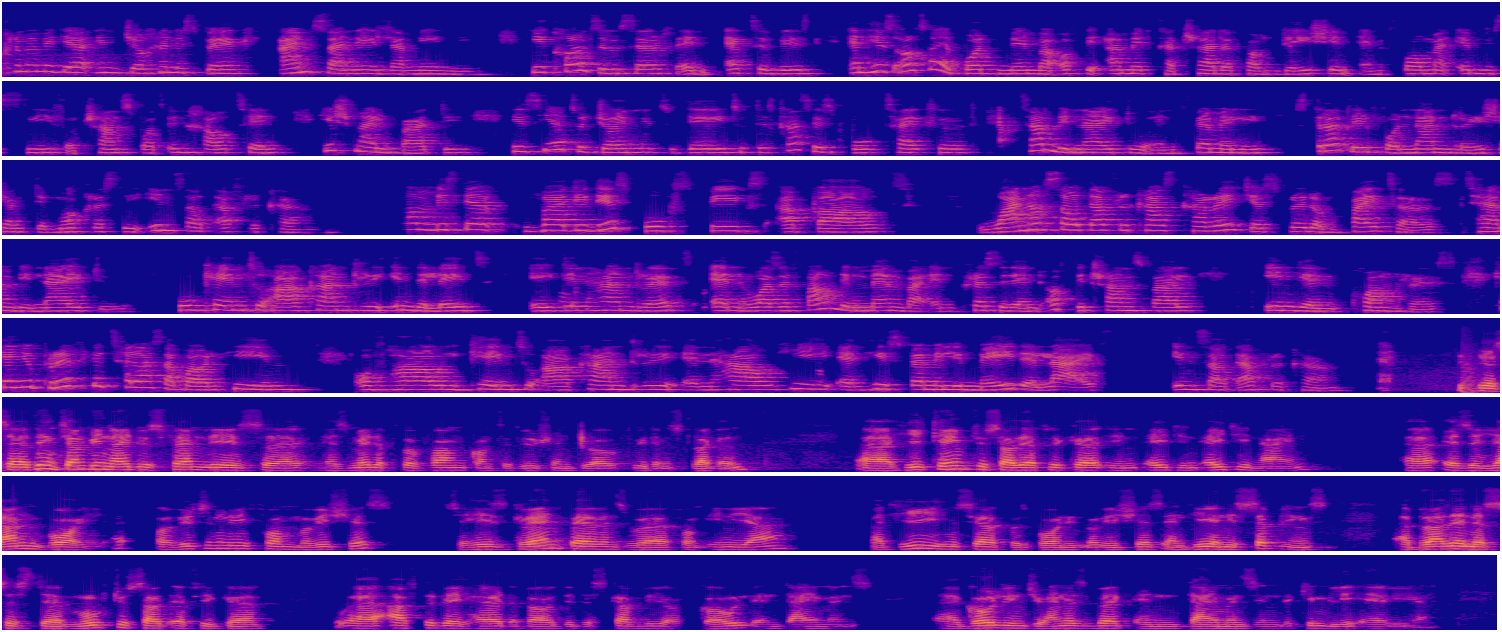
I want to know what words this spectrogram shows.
Creamer Media in Johannesburg, I'm Sane Dlamini. He calls himself an activist and he's also a board member of the Ahmed Kathrada Foundation and former MEC for Transport in Gauteng. Ismail Vadi is here to join me today to discuss his book titled Thambi Naidoo and Family Struggle for Non-Racial Democracy in South Africa. So, Mr. Vadi, this book speaks about one of South Africa's courageous freedom fighters, Thambi Naidoo, who came to our country in the late 1800s and was a founding member and president of the Transvaal Indian Congress. Can you briefly tell us about him, of how he came to our country and how he and his family made a life in South Africa? Yes, I think Thambi Naidoo's family is, uh, has made a profound contribution to our freedom struggle. Uh, he came to South Africa in 1889 uh, as a young boy, originally from Mauritius. So his grandparents were from India, but he himself was born in Mauritius, and he and his siblings, a brother and a sister, moved to South Africa uh, after they heard about the discovery of gold and diamonds, uh, gold in Johannesburg and diamonds in the Kimberley area.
